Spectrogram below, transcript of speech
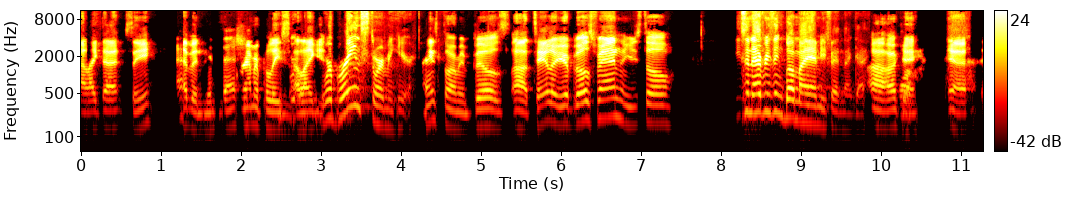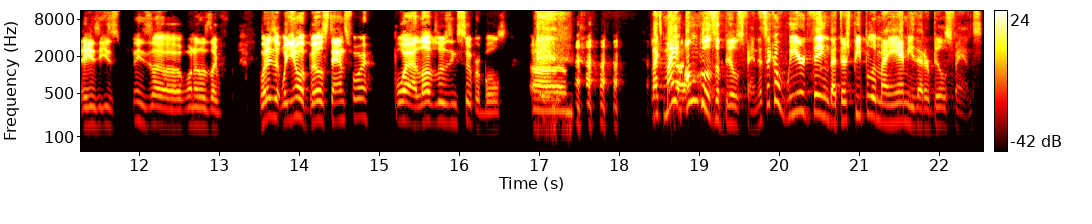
I like that. See? Evan. Mid-dash. Grammar police. I like it. We're brainstorming here. Brainstorming. Bills. Uh Taylor, you're a Bills fan? Are you still He's an everything but Miami fan. That guy. Oh, okay. Yeah. He's he's he's uh one of those like what is it? Well, you know what Bills stands for? Boy, I love losing Super Bowls. Um Like my uncle's a Bills fan. It's like a weird thing that there's people in Miami that are Bills fans.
